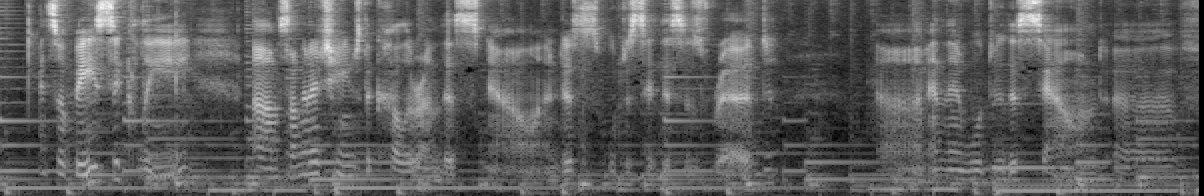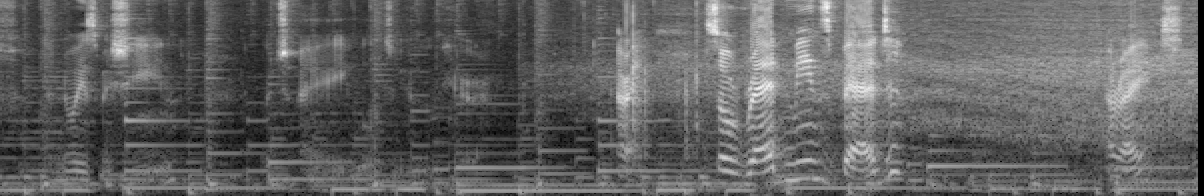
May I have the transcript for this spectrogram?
And so basically, um, so I'm going to change the color on this now, and just we'll just say this is red, uh, and then we'll do the sound of the noise machine, which I will do here. All right. So red means bed. All right.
